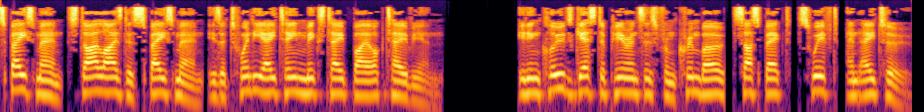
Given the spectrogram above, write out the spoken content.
Spaceman stylized as Spaceman is a 2018 mixtape by Octavian. It includes guest appearances from Krimbo, Suspect, Swift, and A2.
